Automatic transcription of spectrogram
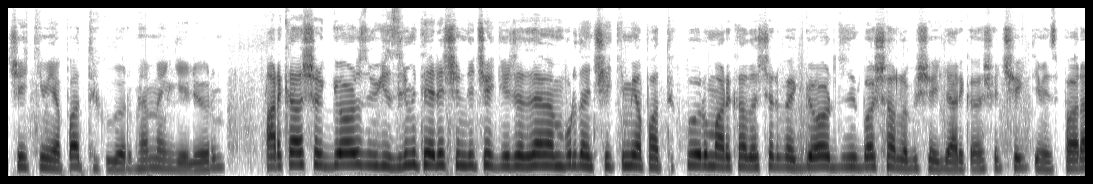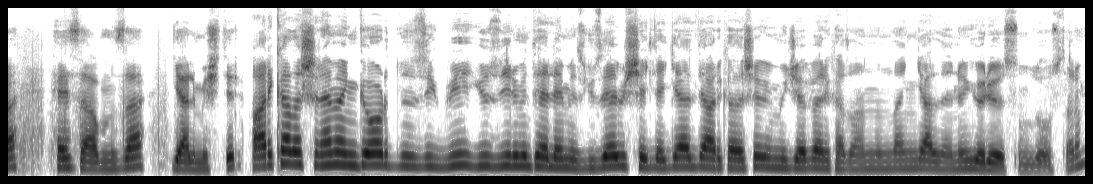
çekim yapa tıklıyorum. Hemen geliyorum. Arkadaşlar gördüğünüz gibi 120 TL şimdi çekeceğiz. Hemen buradan çekim yapa tıklıyorum arkadaşlar ve gördüğünüz başarılı bir şekilde arkadaşlar çektiğimiz para hesabımıza gelmiştir. Arkadaşlar hemen gördüğünüz gibi 120 TL'miz güzel bir şekilde geldi arkadaşlar ve mücevher kazandığından geldiğini görüyorsunuz dostlarım.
